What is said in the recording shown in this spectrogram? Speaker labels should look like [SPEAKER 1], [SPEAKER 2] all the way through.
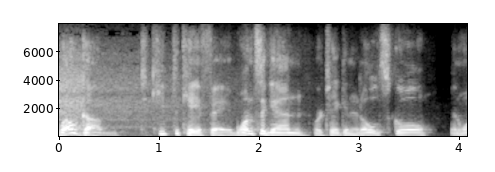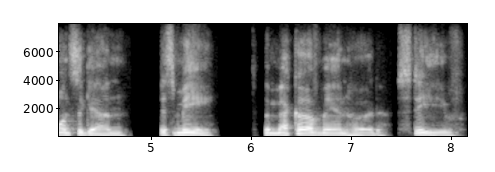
[SPEAKER 1] Welcome to Keep the Kayfabe. Once again, we're taking it old school, and once again, it's me, the mecca of manhood, Steve,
